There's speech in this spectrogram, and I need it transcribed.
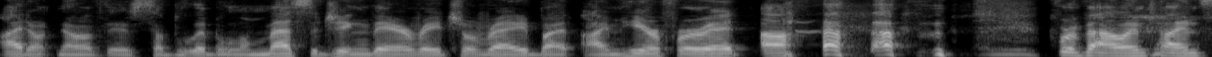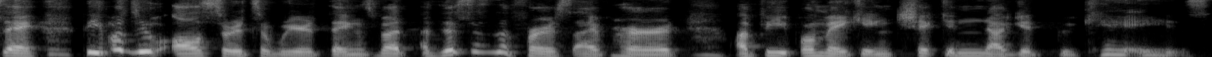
I don't know if there's subliminal messaging there, Rachael Ray, but I'm here for it um, for Valentine's Day. People do all sorts of weird things, but this is the first I've heard of people making chicken nugget bouquets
